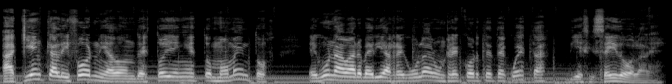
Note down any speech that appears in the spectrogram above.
Aquí en California, donde estoy en estos momentos, en una barbería regular un recorte te cuesta 16 dólares.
